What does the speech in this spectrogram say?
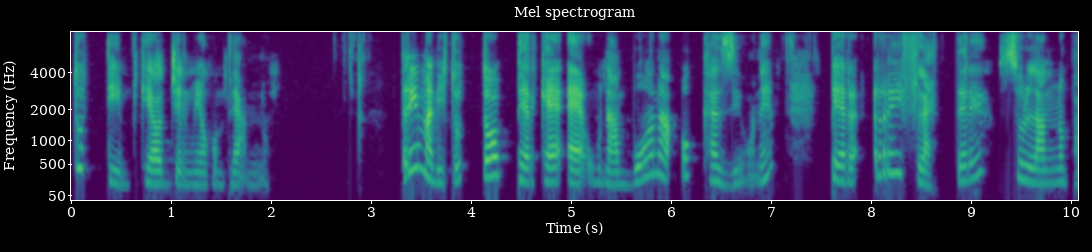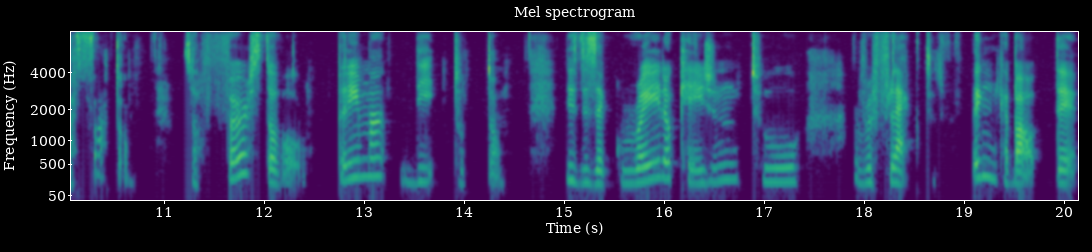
tutti che oggi è il mio compleanno. Prima di tutto perché è una buona occasione per riflettere sull'anno passato. So, first of all, prima di tutto, this is a great occasion to reflect, think about the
